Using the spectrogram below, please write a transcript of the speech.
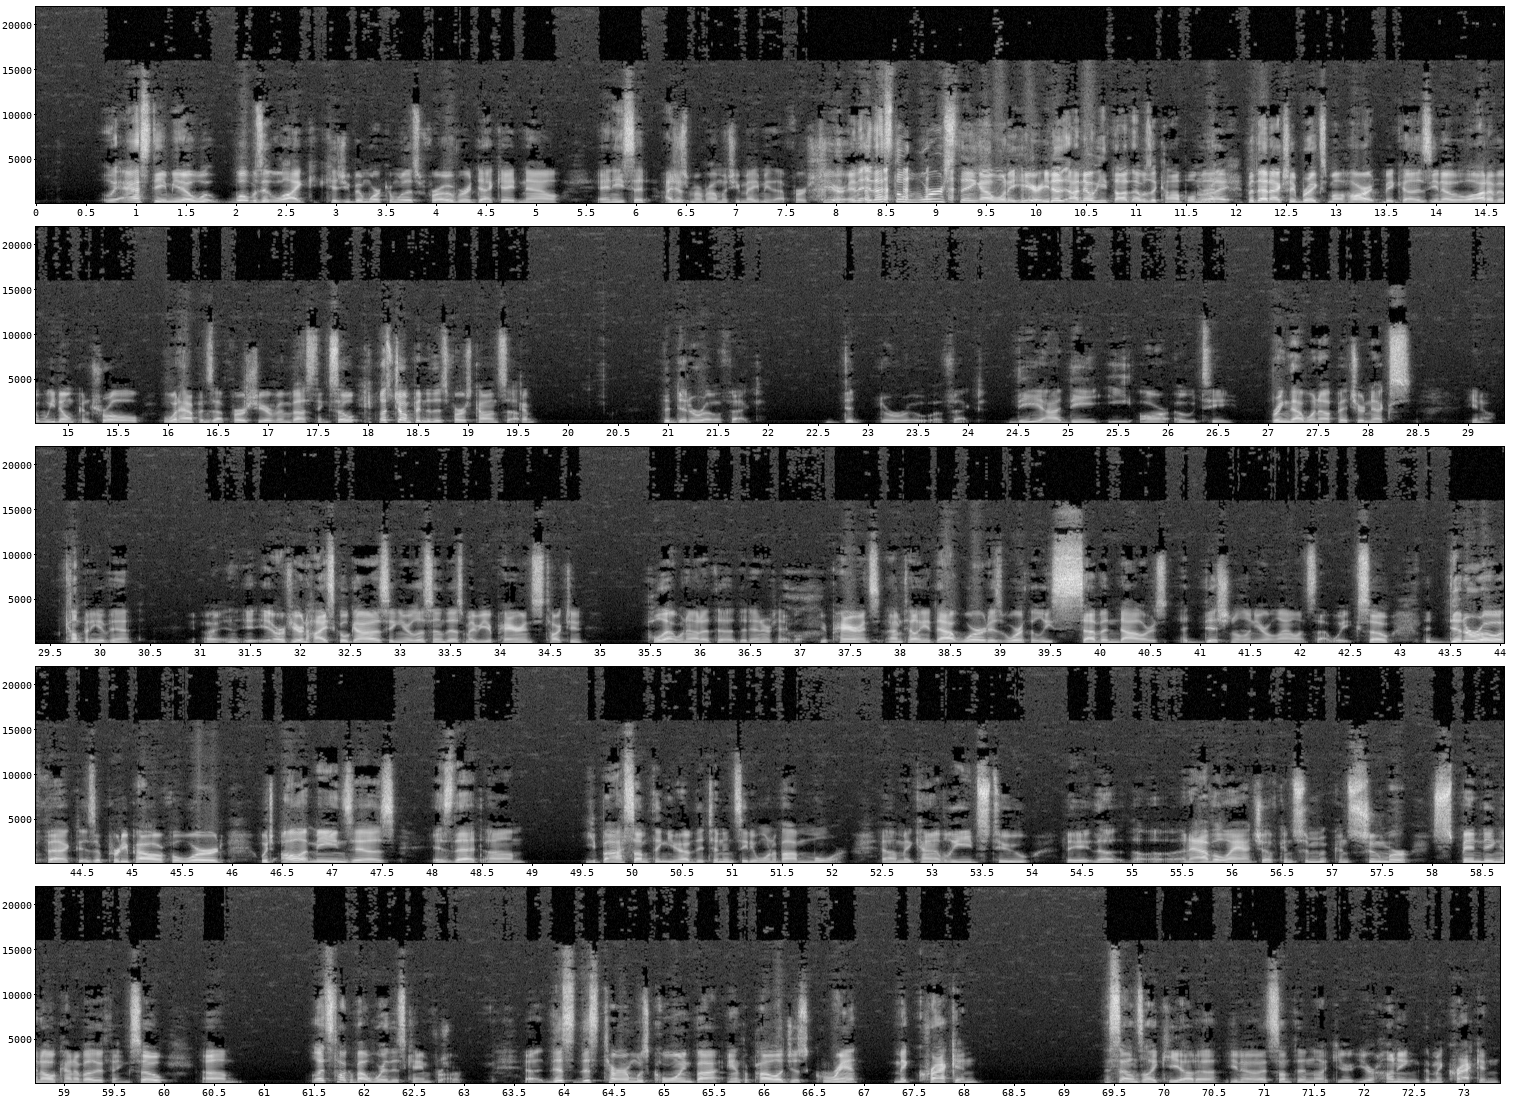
we asked him, you know, what what was it like? Because you've been working with us for over a decade now. And he said, "I just remember how much you made me that first year," and, and that's the worst thing I want to hear. He does. I know he thought that was a compliment, Right. but that actually breaks my heart because you know a lot of it we don't control what happens that first year of investing. So let's jump into this first concept Okay. the Diderot effect. Diderot effect. D I D E R O T. Bring that one up at your next, you know, company event. Uh, or if you're in high school, guys, and you're listening to this, maybe your parents talk to you. Pull that one out at the, the dinner table. Your parents, I'm telling you, that word is worth at least seven dollars additional in your allowance that week. So the Diderot effect is a pretty powerful word, which all it means is is that um, you buy something, you have the tendency to want to buy more. Um, it kind of leads to the, the, the uh, an avalanche of consumer consumer spending and all kind of other things. So um, let's talk about where this came from. Uh, this this term was coined by anthropologist Grant McCracken. That sounds like he ought to, you know, that's something like you're you're hunting the McCracken.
